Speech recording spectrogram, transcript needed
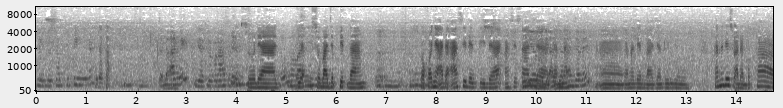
Iya. Puting kan. Sudah kak. Sudah berasa ya. Sudah dia coba jepit dang. Pokoknya ada ASI dan tidak kasih saja karena Eh, karena dia belajar dulu. Karena dia sudah ada bekal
